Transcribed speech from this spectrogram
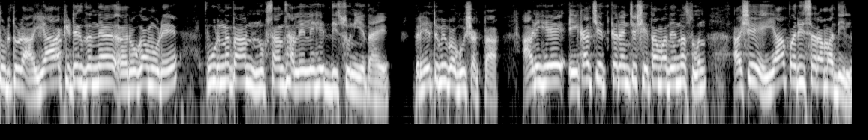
तुडतुडा या कीटकजन्य रोगामुळे पूर्णतः नुकसान झालेले हे दिसून येत आहे. तर हे तुम्ही बघू शकता. आणि हे एकाच शेतकऱ्यांच्या शेतामध्ये नसून असे या परिसरामधील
